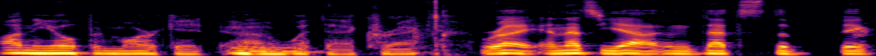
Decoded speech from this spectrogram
on the open market uh, Mhm. with that. Correct? Right. And that's, yeah. And that's the big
